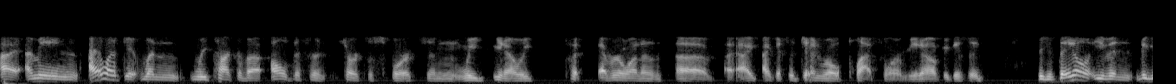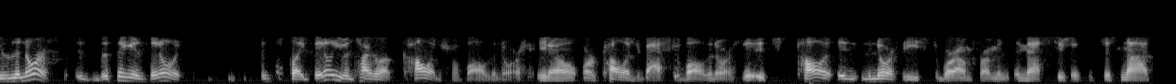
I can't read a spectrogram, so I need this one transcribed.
I, I mean, I like it when we talk about all different sorts of sports, and we, you know, we put everyone on, uh, I, I guess, a general platform, you know, because it, because they don't even because in the North, the thing is they don't. It's like they don't even talk about college football in the North, you know, or college basketball in the North. It's college in the Northeast, where I'm from in, in Massachusetts. It's just not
